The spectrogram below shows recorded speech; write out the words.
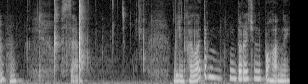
Угу. Все. Блін, хайлайтер, до речі, непоганий.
